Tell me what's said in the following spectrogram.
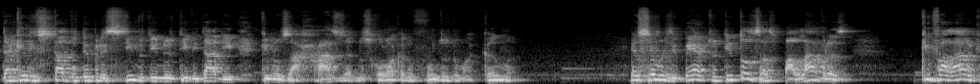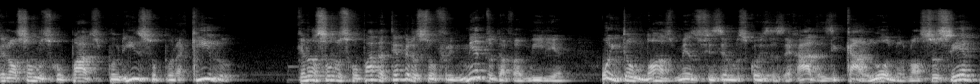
daquele estado depressivo de inutilidade que nos arrasa, nos coloca no fundo de uma cama. É sermos libertos de todas as palavras que falaram que nós somos culpados por isso, por aquilo, que nós somos culpados até pelo sofrimento da família, ou então nós mesmos fizemos coisas erradas e calou no nosso ser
